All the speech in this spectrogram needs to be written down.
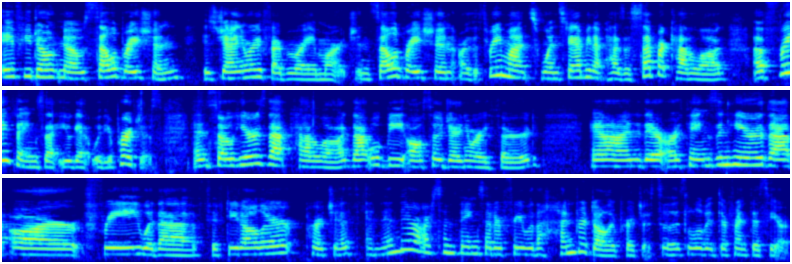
if you don't know, Celebration is January, February, and March. And Celebration are the three months when Stampin' Up! has a separate catalog of free things that you get with your purchase. And so here's that catalog. That will be also January 3rd. And there are things in here that are free with a $50 purchase. And then there are some things that are free with a $100 purchase. So it's a little bit different this year.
